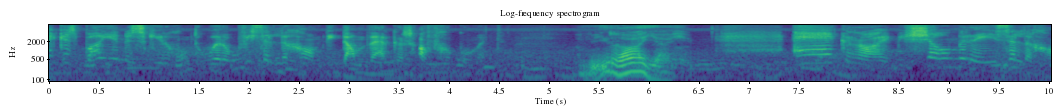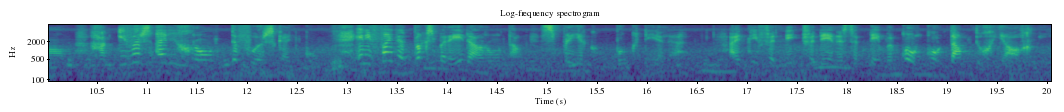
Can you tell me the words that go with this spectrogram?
Ek is baie nuuskierig om te hoor op wie se liggaam die damwerkers afgekom het. Wie raai jy? Ek raai Michelle Maree se liggaam gaan iewers uit die grond tevoorskyn kom. En die feit dat Bux Maree daar rondhang, spreek boekdele. Hy het nie verniet vir Dennis September kort kort dam toe gejaag nie.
